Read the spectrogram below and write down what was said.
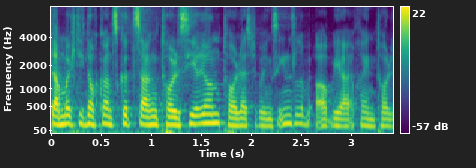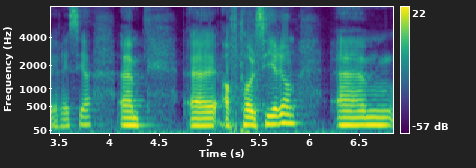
da möchte ich noch ganz kurz sagen, Toll Sirion, Toll heißt übrigens Insel, wie auch in Toll Eresia, ähm, äh, auf Toll Sirion, ähm,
